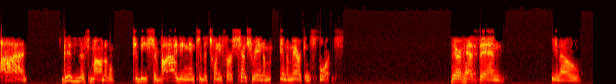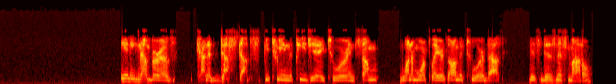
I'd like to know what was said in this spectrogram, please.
odd business model to be surviving into the 21st century in, in American sports. There have been, you know, any number of kind of dust ups between the PGA Tour and some one or more players on the tour about this business model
